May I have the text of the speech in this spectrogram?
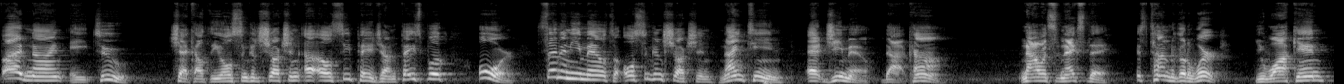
5982. Check out the Olson Construction LLC page on Facebook or send an email to olsonconstruction19 at gmail.com. Now it's the next day. It's time to go to work. You walk in,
